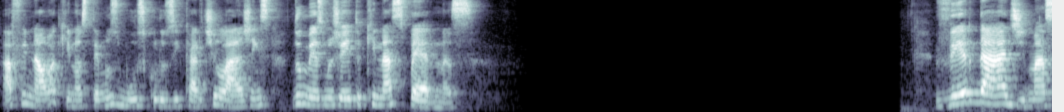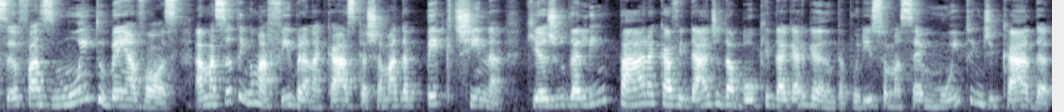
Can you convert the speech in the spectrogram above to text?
Afinal, aqui nós temos músculos e cartilagens do mesmo jeito que nas pernas. Verdade, maçã faz muito bem a voz. A maçã tem uma fibra na casca chamada pectina, que ajuda a limpar a cavidade da boca e da garganta. Por isso, a maçã é muito indicada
